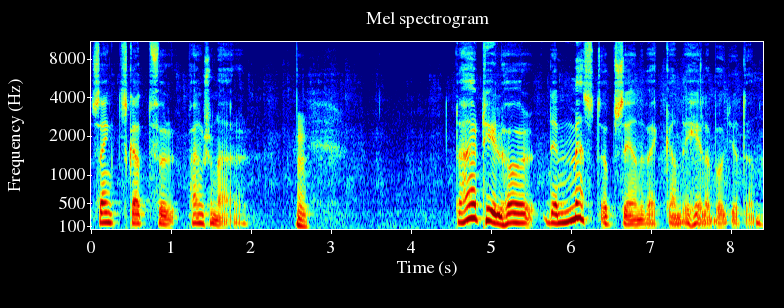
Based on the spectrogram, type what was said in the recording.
sänkt skatt för pensionärer. Mm. Det här tillhör det mest uppseendeväckande i hela budgeten.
